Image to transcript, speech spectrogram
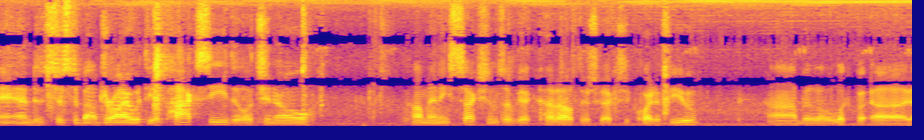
and it's just about dry with the epoxy to let you know how many sections I've got cut out. There's actually quite a few. Uh, but it'll look, uh,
